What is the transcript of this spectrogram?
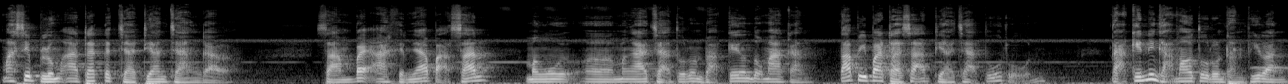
masih belum ada kejadian janggal. Sampai akhirnya Pak San mengu, e, mengajak turun Mbak untuk makan. Tapi pada saat diajak turun, Mbak ini nggak mau turun dan bilang,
